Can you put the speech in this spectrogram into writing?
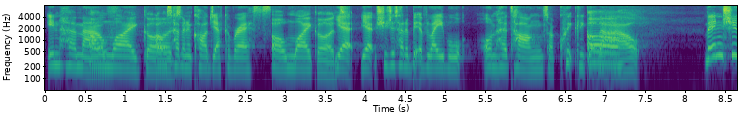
in her mouth. Oh my god! I was having a cardiac arrest. Oh my god. Yeah, yeah. She just had a bit of label on her tongue, so I quickly got that Oh. out. Then she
